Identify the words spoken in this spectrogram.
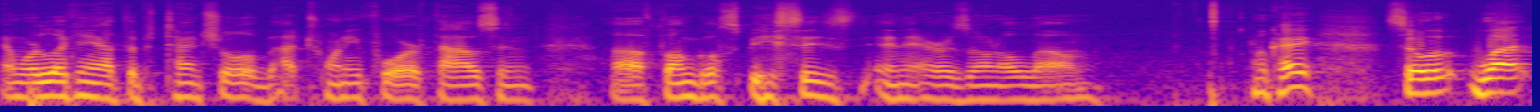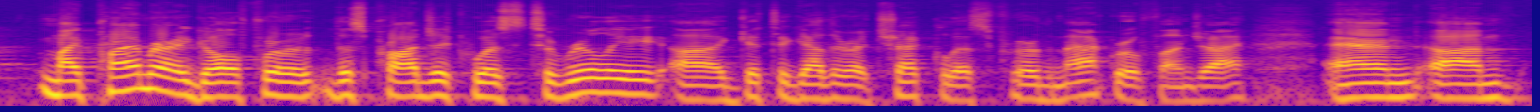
and we're looking at the potential of about 24,000 uh, fungal species in Arizona alone. Okay, so what my primary goal for this project was to really uh, get together a checklist for the macro fungi, and um,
